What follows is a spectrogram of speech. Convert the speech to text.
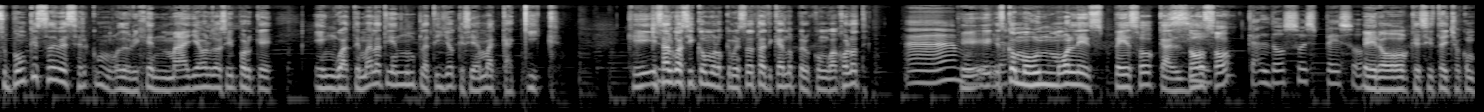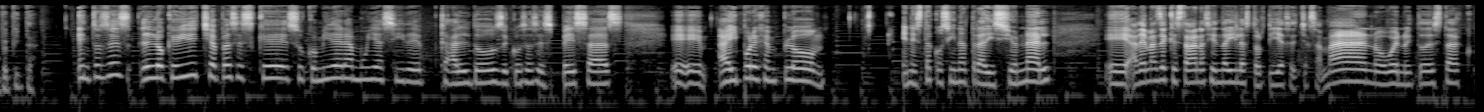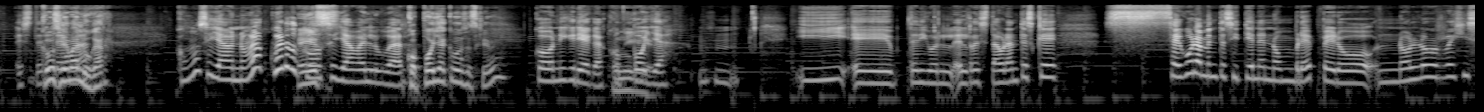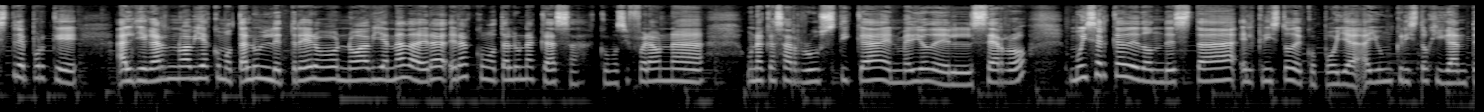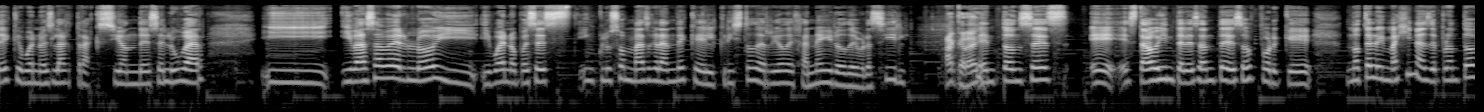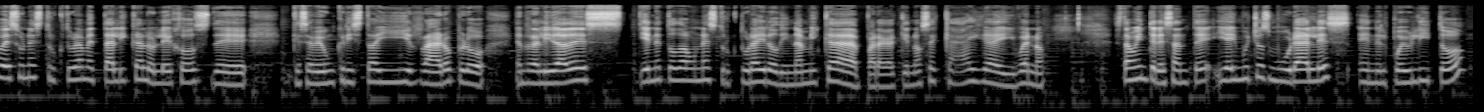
Supongo que esto debe ser como de origen maya o algo así, porque en Guatemala tienen un platillo que se llama caquic, que es algo así como lo que me estás platicando, pero con guajolote. Ah, es como un mole espeso, caldoso. caldoso, espeso. Pero que sí está hecho con pepita. Entonces, lo que vi de Chiapas es que su comida era muy así de caldos, de cosas espesas. Eh, ahí, por ejemplo, en esta cocina tradicional, eh, además de que estaban haciendo ahí las tortillas hechas a mano, bueno, y todo esta... Este ¿Cómo se llama el lugar? ¿Cómo se llama? No me acuerdo cómo se llama el lugar. ¿Copolla cómo se escribe? Con Y, Con Y. Copolla. Y eh, te digo, el, el restaurante es que seguramente sí tiene nombre, pero no lo registré porque al llegar no había como tal un letrero, no había nada, era, era como tal una casa, como si fuera una, una casa rústica en medio del cerro, muy cerca de donde está el Cristo de Copolla. Hay un Cristo gigante que bueno, es la atracción de ese lugar. Y, y vas a verlo y, y bueno, pues es incluso más grande que el Cristo de Río de Janeiro de Brasil. Ah, caray. Entonces, eh, está muy interesante eso porque no te lo imaginas. De pronto ves una estructura metálica a lo lejos de que se ve un Cristo ahí raro, pero en realidad es tiene toda una estructura aerodinámica para que no se caiga y bueno, está muy interesante y hay muchos murales en el pueblito.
